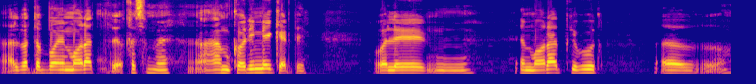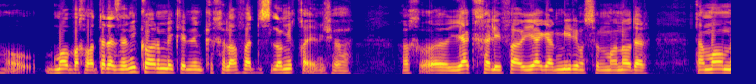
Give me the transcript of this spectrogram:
البته با امارت قسم همکاری می‌کردیم ولی امارت که بود ما به خاطر از همین کار می‌کردیم که خلافت اسلامی قایم شود. یک خلیفه و یک امیر مسلمان ها در تمام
